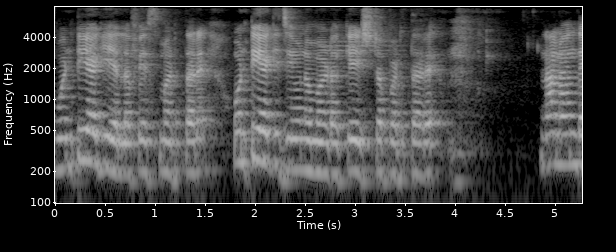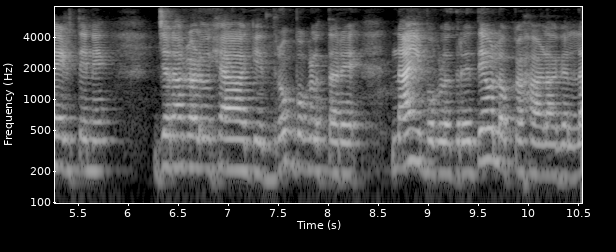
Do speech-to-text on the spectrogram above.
ಒಂಟಿಯಾಗಿ ಎಲ್ಲ ಫೇಸ್ ಮಾಡ್ತಾರೆ. ಒಂಟಿಯಾಗಿ ಜೀವನ ಮಾಡೋಕ್ಕೆ ಇಷ್ಟಪಡ್ತಾರೆ. ನಾನೊಂದು ಹೇಳ್ತೇನೆ. ಜನಗಳು ಹೇಗಿದ್ರು ಬೊಗಳ್ತಾರೆ ನಾಯಿ ಬೊಗಳಿದ್ರೆ ದೇವಲೋಕ ಹಾಳಾಗಲ್ಲ.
